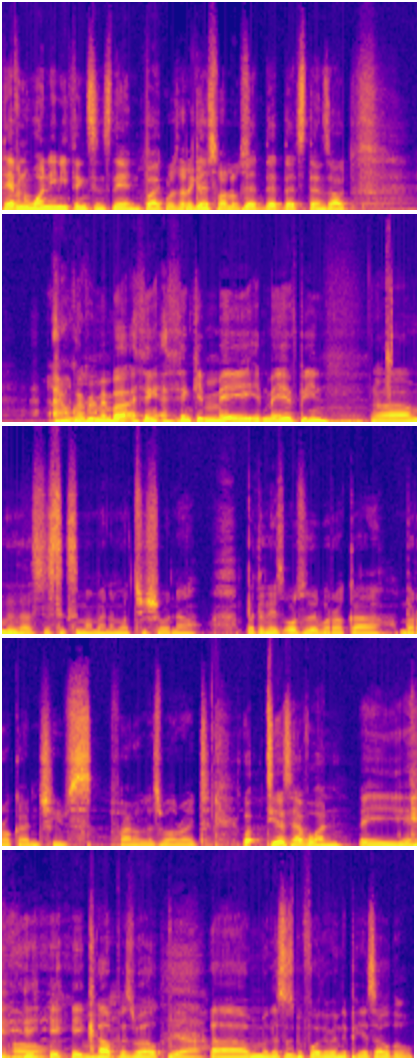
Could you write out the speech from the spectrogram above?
They haven't won anything since then. But Was that against Swallows? That, that, that stands out. I don't don't quite know. remember. I think I think it may it may have been. Um, That's just six in my mind. I'm not too sure now. But then there's also the Baroka, Baroka and Chiefs final as well, right? well, TS have won a, Oh, a mm. cup as well. Yeah. Um, this is before they were in the PSL though.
